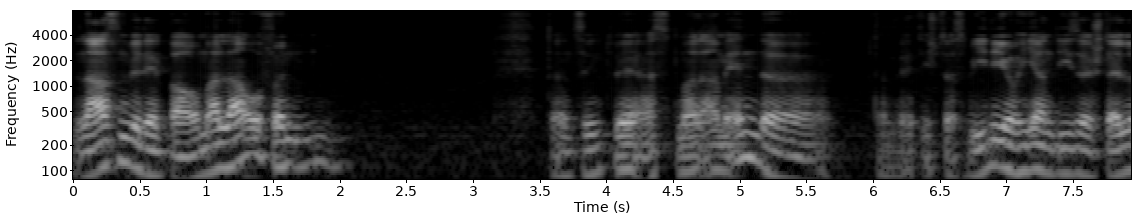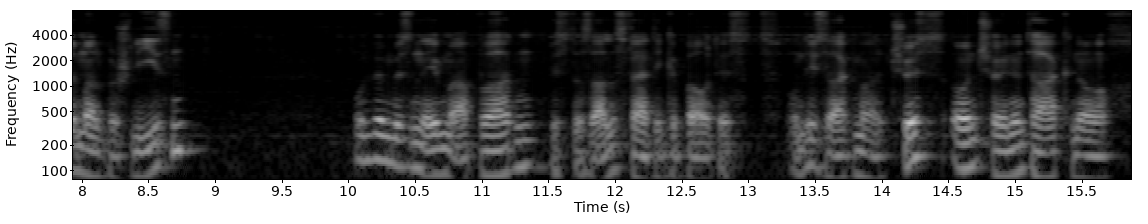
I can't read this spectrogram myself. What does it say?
Lassen wir den Baum mal laufen. Dann sind wir erstmal am Ende. Dann werde ich das Video hier an dieser Stelle mal beschließen. Und wir müssen eben abwarten, bis das alles fertig gebaut ist. Und ich sage mal Tschüss und schönen Tag noch.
